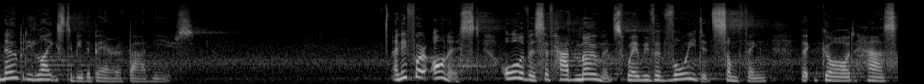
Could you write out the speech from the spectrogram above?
nobody likes to be the bearer of bad news. And if we're honest, all of us have had moments where we've avoided something that God has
